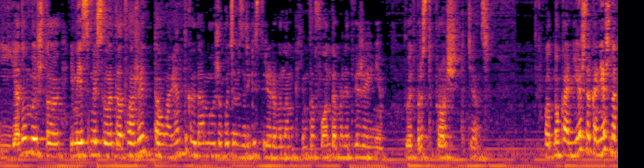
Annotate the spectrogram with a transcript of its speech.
И я думаю, что имеет смысл это отложить до того момента, когда мы уже будем зарегистрированным каким-то фондом или движением. Будет просто проще это делать. Вот, ну, конечно, конечно,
